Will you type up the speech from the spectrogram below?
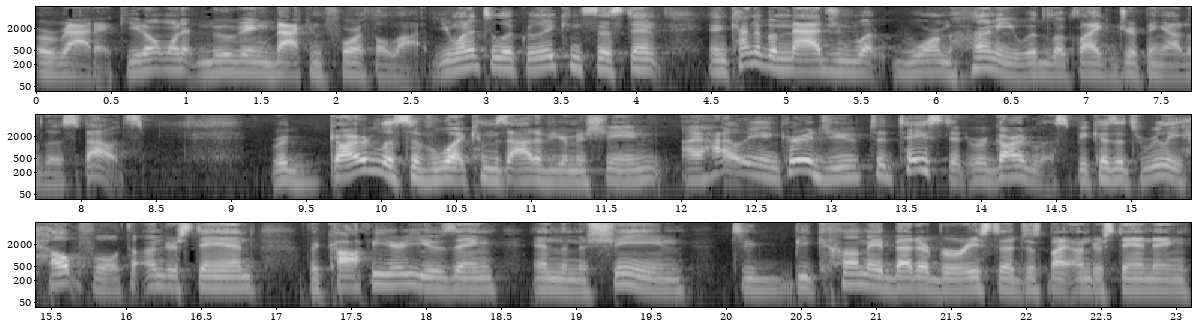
erratic. You don't want it moving back and forth a lot. You want it to look really consistent and kind of imagine what warm honey would look like dripping out of those spouts. Regardless of what comes out of your machine, I highly encourage you to taste it regardless because it's really helpful to understand the coffee you're using and the machine to become a better barista just by understanding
